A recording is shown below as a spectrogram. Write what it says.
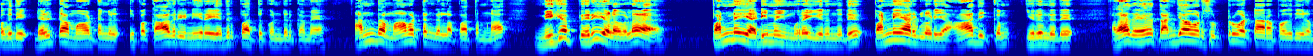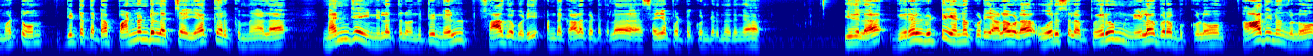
பகுதி டெல்டா மாவட்டங்கள் இப்போ காவிரி நீரை எதிர்பார்த்து கொண்டிருக்கோமே அந்த மாவட்டங்களில் பார்த்தோம்னா மிகப்பெரிய அளவில் பண்ணை அடிமை முறை இருந்தது பண்ணையார்களுடைய ஆதிக்கம் இருந்தது. அதாவது தஞ்சாவூர் சுற்று வட்டார பகுதியில் மட்டும் கிட்டத்தட்ட பன்னெண்டு லட்சம் ஏக்கருக்கு மேலே நஞ்சை நிலத்தில் வந்துட்டு நெல் சாகுபடி அந்த காலகட்டத்தில் செய்யப்பட்டு கொண்டிருந்ததுங்க. இதில் விரல் விட்டு எண்ணக்கூடிய அளவில் ஒரு சில பெரும் நிலப்பிரபுக்களும் ஆதீனங்களும்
